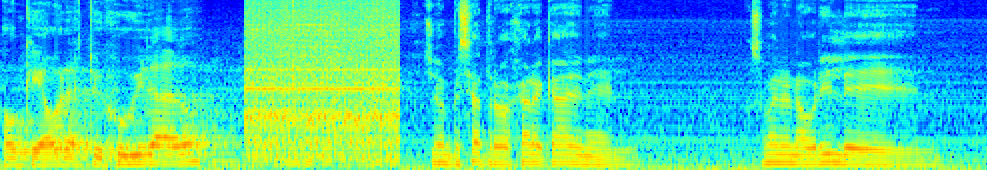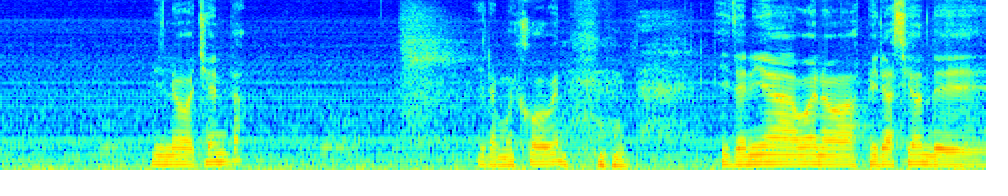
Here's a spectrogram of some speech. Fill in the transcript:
aunque ahora estoy jubilado. Yo empecé a trabajar acá en el, más o menos en abril del 1980. Era muy joven y tenía, bueno, aspiración de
